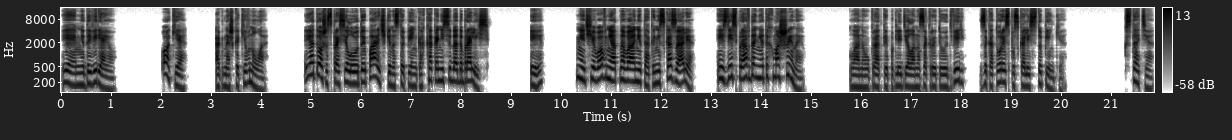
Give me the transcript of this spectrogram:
Я им не доверяю». «Окей», — Агнешка кивнула. «Я тоже спросила у той парочки на ступеньках, как они сюда добрались». «И?» «Ничего внятного они так и не сказали. И здесь, правда, нет их машины». Лана украдкой поглядела на закрытую дверь, за которой спускались ступеньки. «Кстати,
